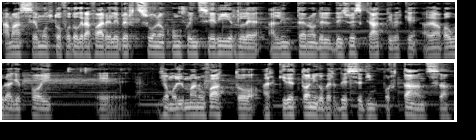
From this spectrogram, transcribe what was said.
amasse molto fotografare le persone o comunque inserirle all'interno del, dei suoi scatti perché aveva paura che poi eh, diciamo, il manufatto architettonico perdesse di importanza.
